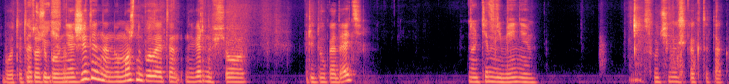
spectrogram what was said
Вот, это Отлично. тоже было неожиданно, но можно было это, наверное, все предугадать. Но, тем не менее, случилось как-то так.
